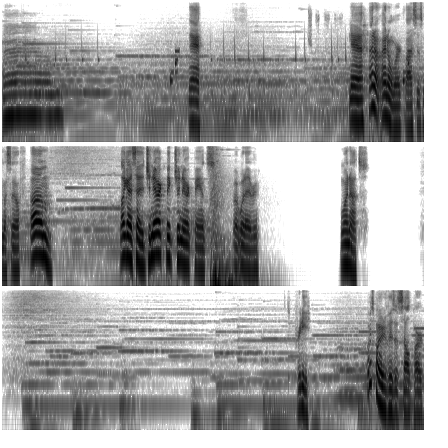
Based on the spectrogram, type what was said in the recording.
Um... Nah. Nah, I don't I don't wear glasses myself. Um like I said, generic make generic pants, but whatever. Why not? It's pretty. I always wanted to visit South Park,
